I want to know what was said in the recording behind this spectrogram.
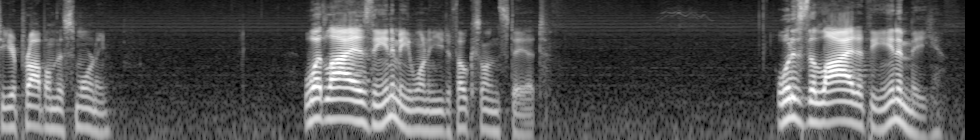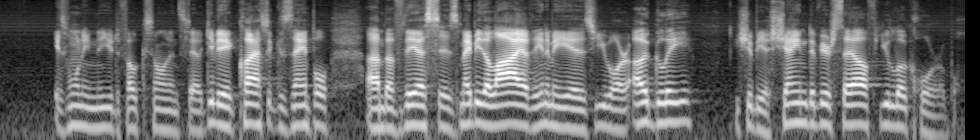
to your problem this morning. What lie is the enemy wanting you to focus on instead? What is the lie that the enemy is wanting you to focus on instead? I'll give you a classic example um, of this is maybe the lie of the enemy is you are ugly, you should be ashamed of yourself, you look horrible.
